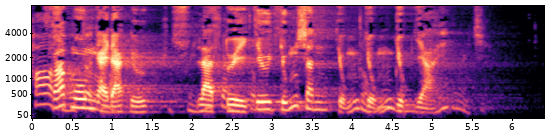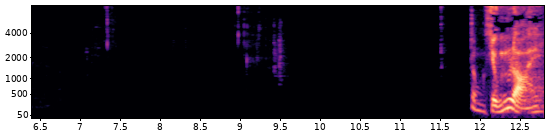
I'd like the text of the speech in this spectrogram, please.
pháp môn ngài đạt được là tùy chư chúng sanh chủng chủng dục giải. Chủng loại.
